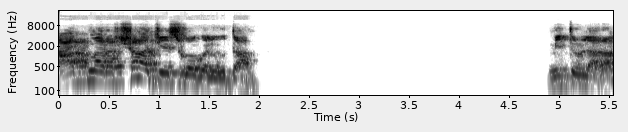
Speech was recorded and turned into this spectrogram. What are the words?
ఆత్మరక్షణ చేసుకోగలుగుతాం. మిత్రులారా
